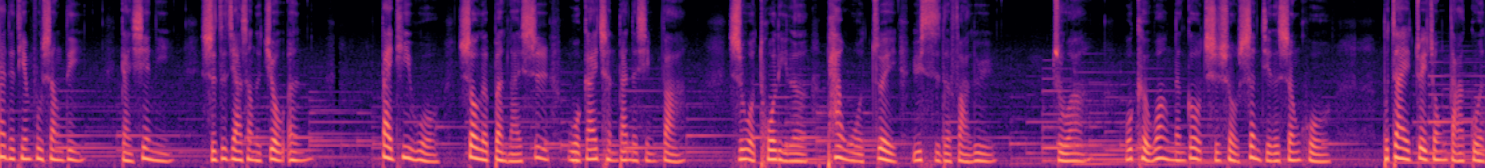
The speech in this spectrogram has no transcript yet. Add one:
爱的天父上帝，感谢你十字架上的救恩，代替我受了本来是我该承担的刑罚，使我脱离了判我罪与死的法律。主啊，我渴望能够持守圣洁的生活，不在罪中打滚。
